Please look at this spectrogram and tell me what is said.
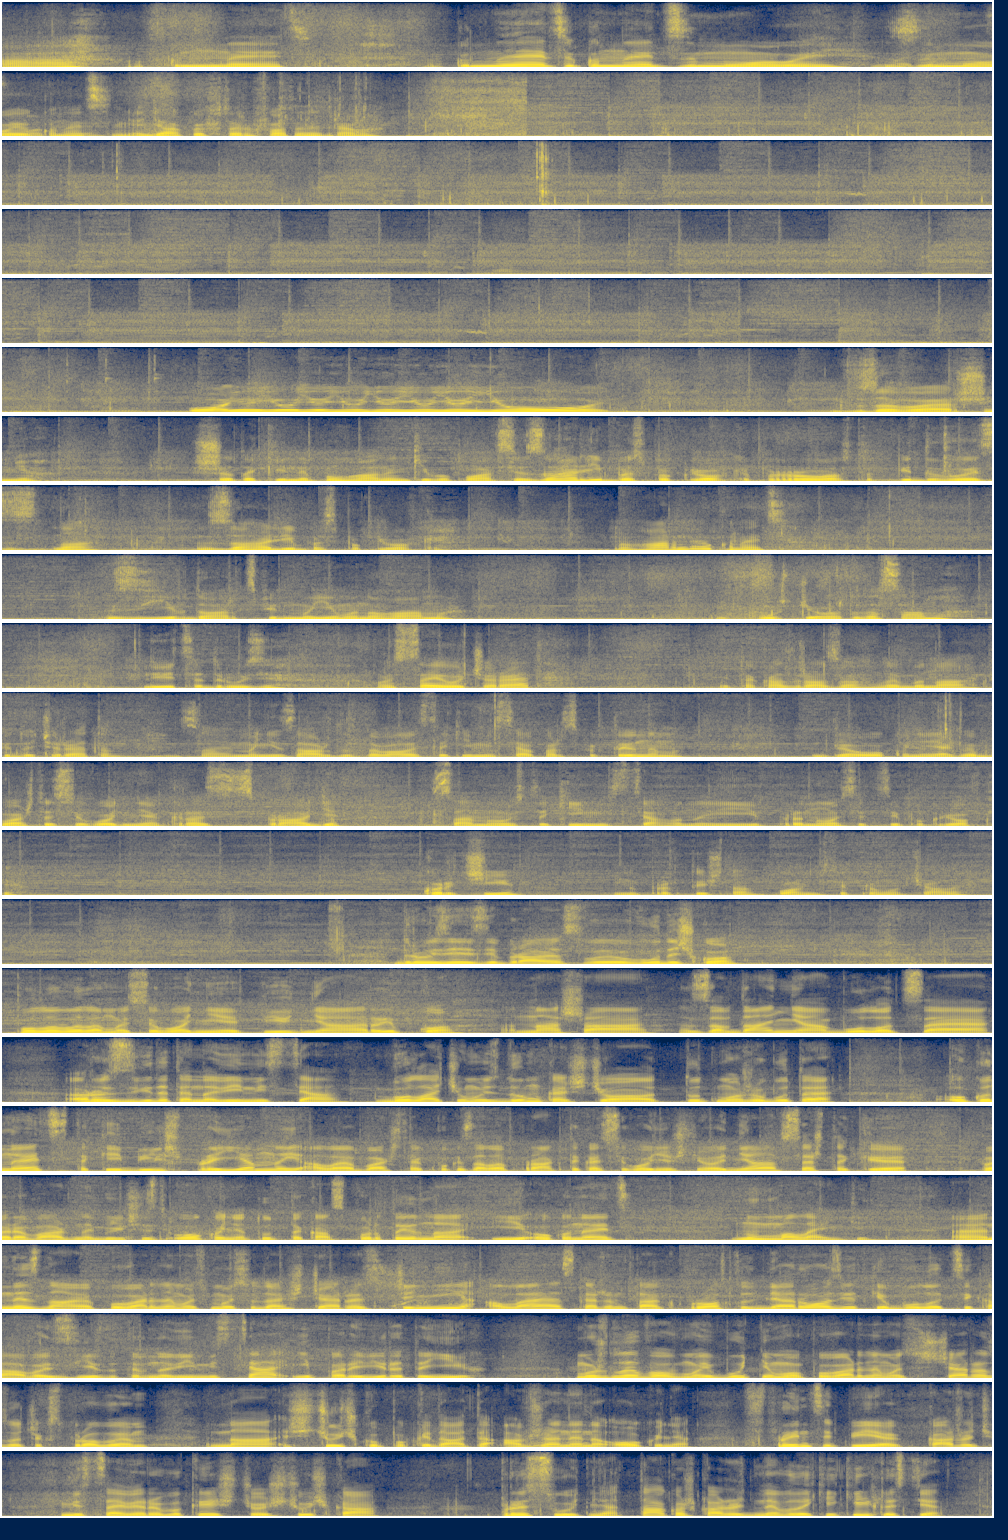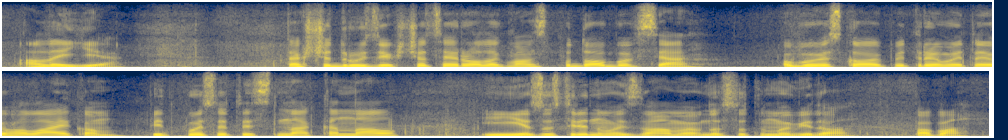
А, окунець. Окунець, окунець зимовий. Давайте Зимовий фотки. окунець. Ні, дякую, фотографувати не треба. Ой-ой-ой-ой-ой-ой-ой-ой! В завершення. Що такий непоганенький попався. Взагалі без покльовки. Просто підвис з дна. Взагалі без покльовки. Ну гарний окунець. З'їв дартс під моїми ногами. Відпущу його туди само. Дивіться, друзі, ось цей очерет. І така зразу глибина під очеретом. Не знаю, мені завжди здавалися такі місця перспективними для окуня. Як ви бачите, сьогодні якраз справді саме ось такі місця вони і приносять ці покльовки. Корчі ну, практично повністю промовчали. Друзі, зібрав я свою вудочку. Половили ми сьогодні півдня рибку. Наше завдання було це розвідати нові місця. Була чомусь думка, що тут може бути окунець, такий більш приємний, але бачите, як показала практика сьогоднішнього дня, все ж таки переважна більшість оконя тут така спортивна і окунець ну, маленький. Е, Не знаю, повернемось ми сюди ще раз чи ні, але, скажімо так, просто для розвідки було цікаво з'їздити в нові місця і перевірити їх. Можливо, в майбутньому повернемось ще разочок, спробуємо на щучку покидати, а вже не на окуня. В принципі, кажуть місцеві рибаки, що щучка присутня. Також кажуть в невеликій кількості, але є. Так що, друзі, якщо цей ролик вам сподобався, обов'язково підтримуйте його лайком, підписуйтесь на канал і зустрінемось з вами в наступному відео. Па-па!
